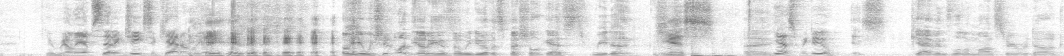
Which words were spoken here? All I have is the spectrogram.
You're really upsetting Jinx Cat over here. Oh yeah, we should let the audience know we do have a special guest, Rita. yes. Uh, yes, we do. Yes. Gavin's little monster of a dog.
